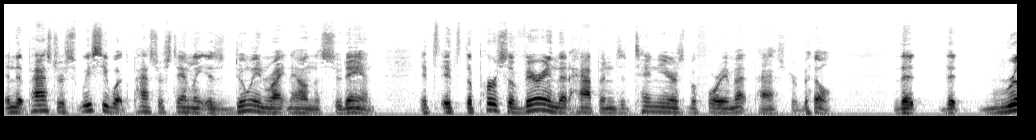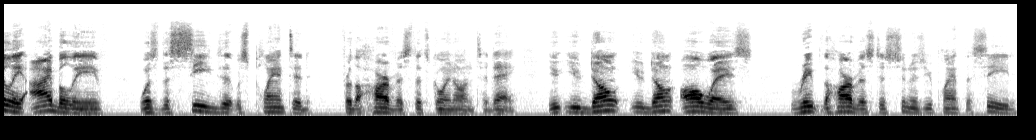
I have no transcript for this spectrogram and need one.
in that pastors, we see what Pastor Stanley is doing right now in the Sudan. It's, it's the persevering that happened 10 years before he met Pastor Bill that, that really, I believe, was the seed that was planted for the harvest that's going on today. You, you, don't, you don't always reap the harvest as soon as you plant the seed,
